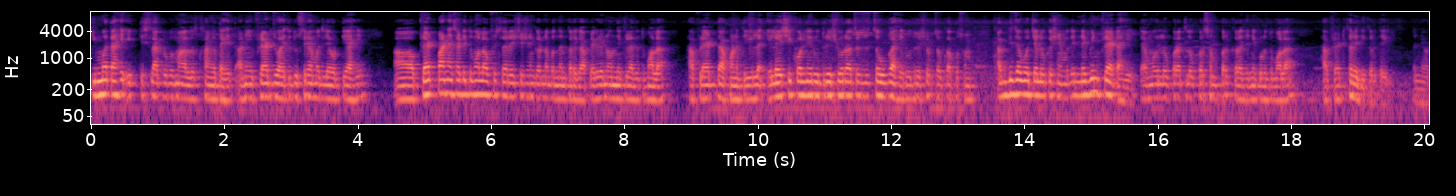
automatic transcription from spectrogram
किंमत आहे एकतीस लाख रुपये मालक सांगत आहेत. आणि फ्लॅट जो आहे तो दुसऱ्या मजल्यावरती आहे. फ्लॅट पाहण्यासाठी तुम्हाला ऑफिसला रजिस्ट्रेशन करणं बंधनकारक आहे आपल्याकडे नोंदणी केल्यानंतर तुम्हाला हा फ्लॅट दाखवण्यात येईल. एल आय सी कॉलनी रुद्रेश्वराचा जो चौक आहे रुद्रेश्वर चौकापासून अगदी जवळच्या लोकेशनमध्ये नवीन फ्लॅट आहे. त्यामुळे लवकरात लवकर संपर्क करा जेणेकरून तुम्हाला हा फ्लॅट खरेदी करता येईल. धन्यवाद.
